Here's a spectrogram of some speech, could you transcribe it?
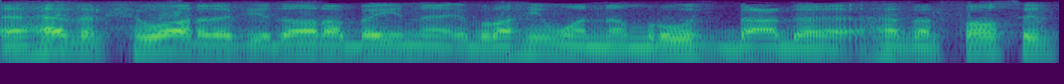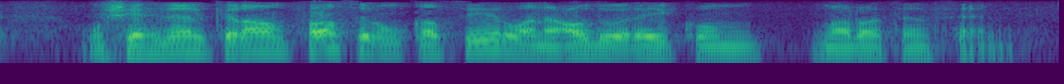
هذا الحوار الذي دار بين إبراهيم والنمروذ بعد هذا الفاصل. مشاهدينا الكرام فاصل قصير ونعود إليكم مرة ثانية.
